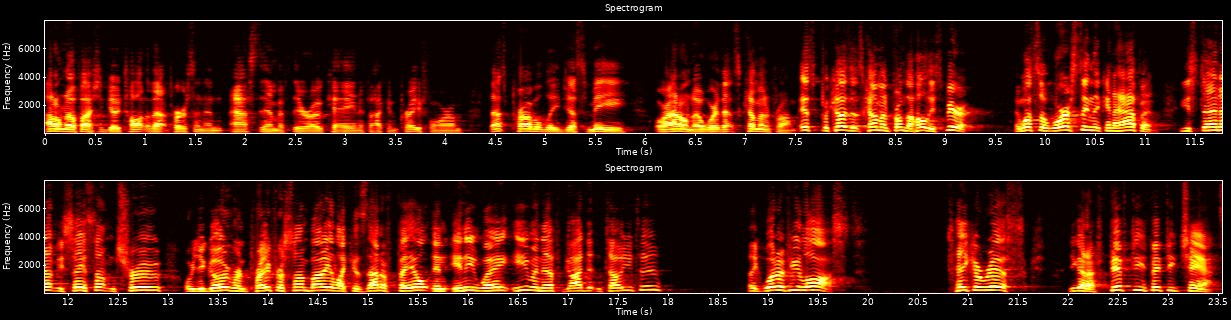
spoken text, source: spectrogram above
I don't know if I should go talk to that person and ask them if they're okay and if I can pray for them. That's probably just me or I don't know where that's coming from. It's because it's coming from the Holy Spirit. And what's the worst thing that can happen? You stand up and you say something true, or you go over and pray for somebody. Like, is that a fail in any way, even if God didn't tell you to? Like, what if you lost? Take a risk. You got a 50 50 chance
